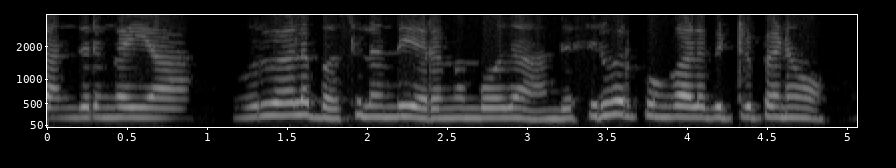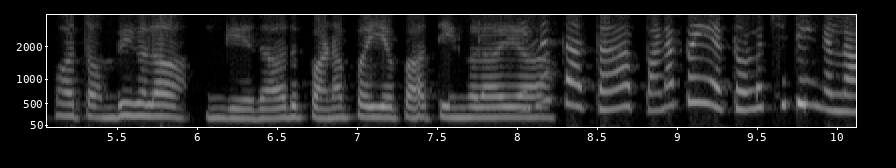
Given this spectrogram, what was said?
தந்துருங்கய்யா. ஒருவேளை பஸ்ல இருந்து இறங்கும் போது அந்த சிறுவர் பூங்கால விட்டுருப்பேனோ? அப்பா தம்பிகளா இங்க ஏதாவது பணப்பைய பாத்தீங்களாயா தாத்தா பணப்பைய தொலைச்சிட்டீங்களா?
